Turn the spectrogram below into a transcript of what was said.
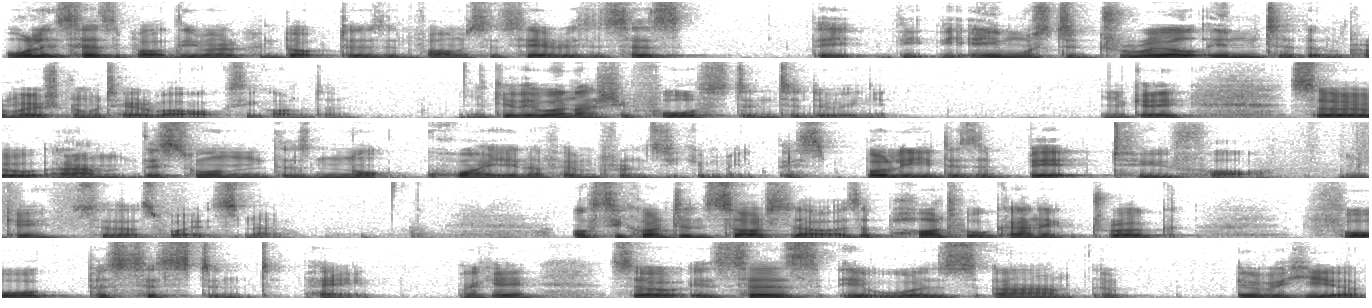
all it says about the American doctors and pharmacists here is it says they, the, the aim was to drill into them promotional material about OxyContin. Okay, they weren't actually forced into doing it. Okay, so um, this one, there's not quite enough inference you can make. This bullied is a bit too far. Okay, so that's why it's no. OxyContin started out as a part organic drug for persistent pain. Okay, so it says it was um, over here,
